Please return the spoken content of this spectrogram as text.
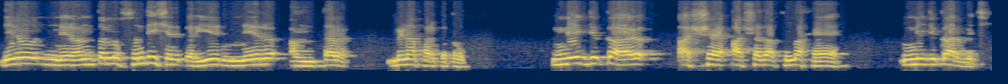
ਜਿਹਨੂੰ ਨਿਰੰਤਰ ਨੂੰ ਸੰਧੀ ਸਿੱਧ ਕਰੀਏ ਨਿਰੰਤਰ ਬਿਨਾ ਫ਼ਰਕ ਤੋਂ। ਨਿਜ ਘਰ ਆਸ਼ਾ ਆਸ਼ਾ ਦਾ ਅਰਥ ਹੁੰਦਾ ਹੈ ਨਿਜ ਘਰ ਵਿੱਚ।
